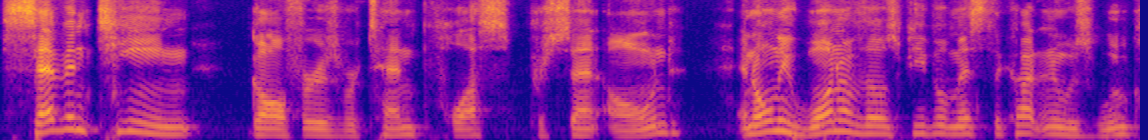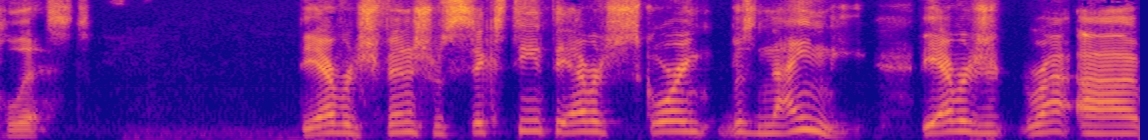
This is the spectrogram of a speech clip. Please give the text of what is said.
17 golfers were 10 plus percent owned, and only one of those people missed the cut, and it was Luke List. The average finish was 16th. The average scoring was 90. The average uh,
